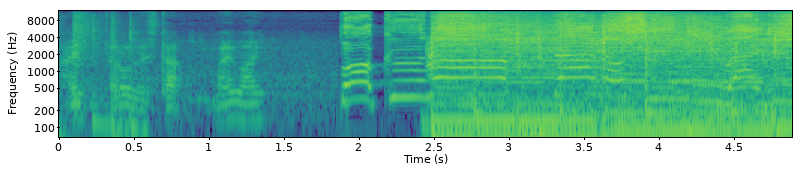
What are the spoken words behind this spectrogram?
う。はい太郎でした。バイバイ。僕の楽しみは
